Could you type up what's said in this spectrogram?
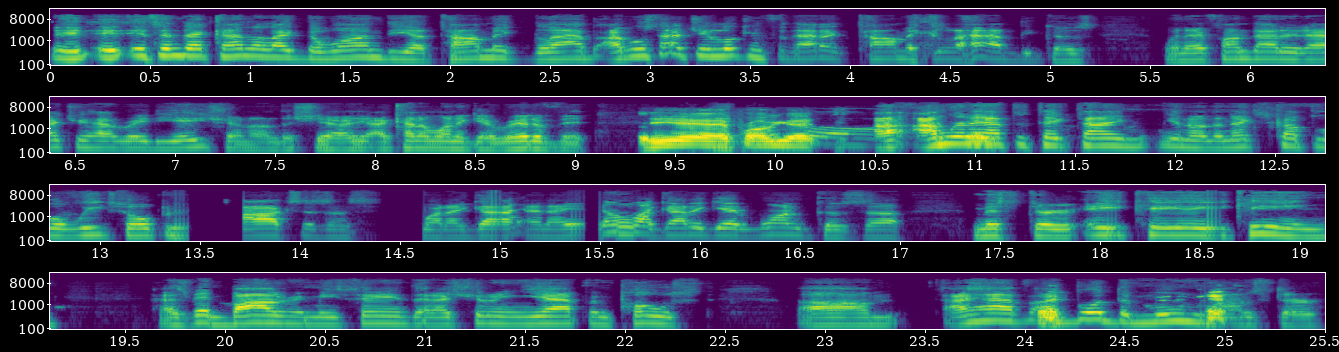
It, it, isn't that kind of like the one, the atomic lab? I was actually looking for that atomic lab because when I found out it actually had radiation on the ship, I, I kind of want to get rid of it. Yeah, probably got. I, I'm going to have to take time, you know, the next couple of weeks, open boxes and see what I got. And I know I got to get one because uh, Mr. AKA King has been bothering me saying that I shouldn't yap and post. Um, I have, I bought the Moon Monster.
